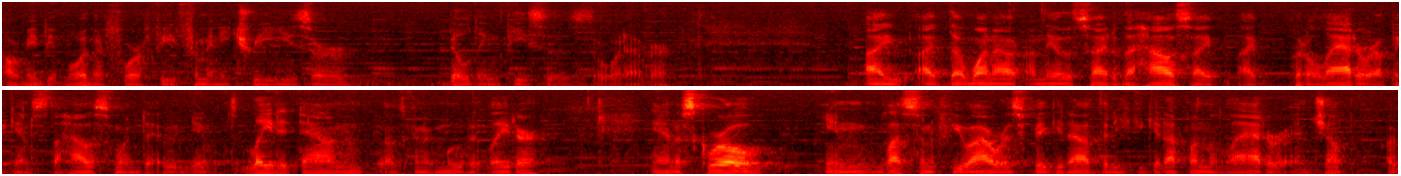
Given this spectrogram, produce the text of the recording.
or maybe more than four feet from any trees or building pieces or whatever. I, I, the one out on the other side of the house, I, I put a ladder up against the house one day, you know, laid it down. I was going to move it later, and a squirrel in less than a few hours figured out that he could get up on the ladder and jump uh,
